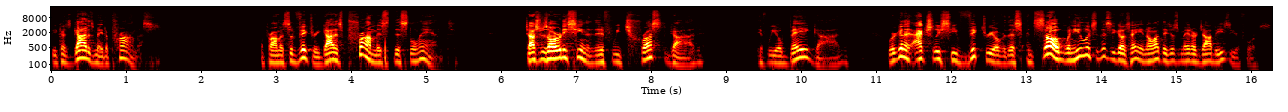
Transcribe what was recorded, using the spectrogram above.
Because God has made a promise a promise of victory. God has promised this land. Joshua's already seen that if we trust God, if we obey God, we're going to actually see victory over this. And so when he looks at this, he goes, hey, you know what? They just made our job easier for us.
